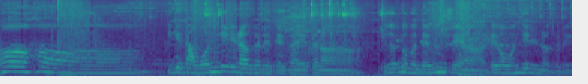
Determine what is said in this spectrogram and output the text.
아하. 이게 다 원딜이라 그래, 내가 얘들아. 이 정도면 내 문제야. 내가 원딜이라 그래.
